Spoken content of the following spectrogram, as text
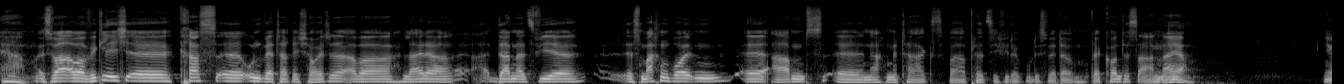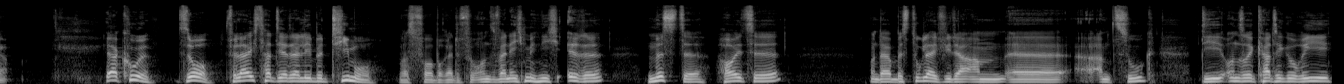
Ja, es war aber wirklich äh, krass äh, unwetterig heute, aber leider dann, als wir es machen wollten, äh, abends, äh, nachmittags, war plötzlich wieder gutes Wetter. Wer konnte es ahnen? Naja. Ja. Ja, cool. So, vielleicht hat ja der liebe Timo was vorbereitet für uns. Wenn ich mich nicht irre, müsste heute, und da bist du gleich wieder am, äh, am Zug, die unsere Kategorie,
